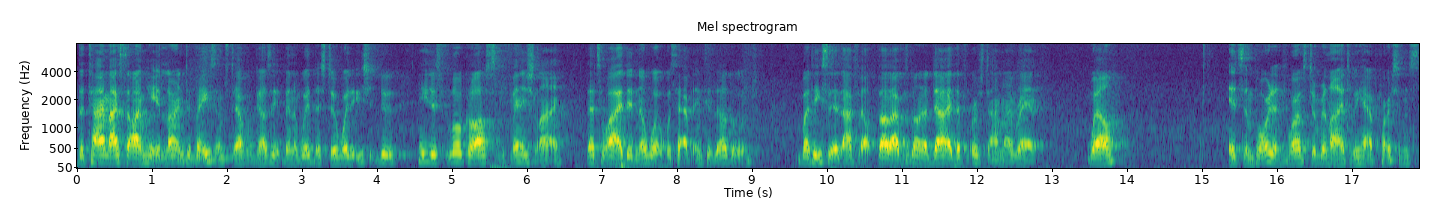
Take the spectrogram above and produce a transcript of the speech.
the time I saw him, he had learned to pace himself because he had been a witness to what he should do. He just flew across the finish line. That's why I didn't know what was happening to the other ones. But he said, I felt, thought I was going to die the first time I ran it. Well, it's important for us to realize we have persons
